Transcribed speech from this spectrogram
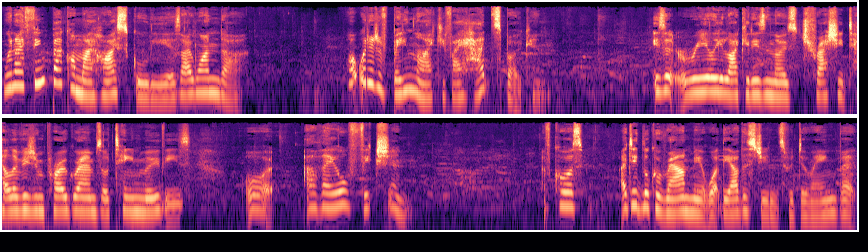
When I think back on my high school years, I wonder what would it have been like if I had spoken? Is it really like it is in those trashy television programs or teen movies? Or are they all fiction? Of course, I did look around me at what the other students were doing, but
